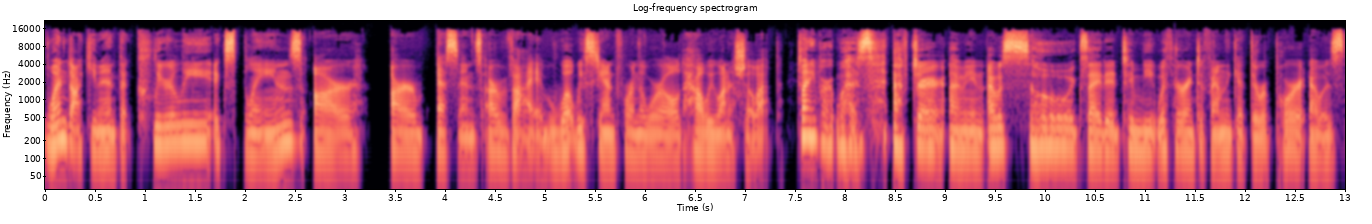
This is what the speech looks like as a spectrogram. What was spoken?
one document that clearly explains our our essence, our vibe, what we stand for in the world, how we want to show up. Funny part was after, I mean, I was so excited to meet with her and to finally get the report. I was,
